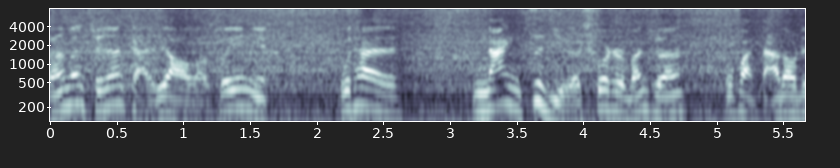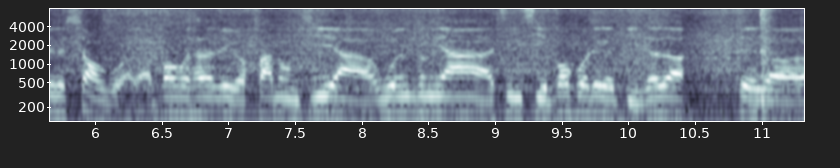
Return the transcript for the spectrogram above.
完完全全改掉了，所以你不太，你拿你自己的车是完全无法达到这个效果的。包括它的这个发动机啊、涡轮增压啊、进气，包括这个底下的这个。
